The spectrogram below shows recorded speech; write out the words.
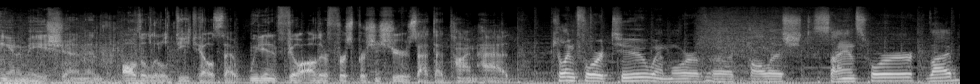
animation and all the little details that we didn't feel other first-person shooters at that time had. Killing Floor 2 went more of a polished science horror vibe.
